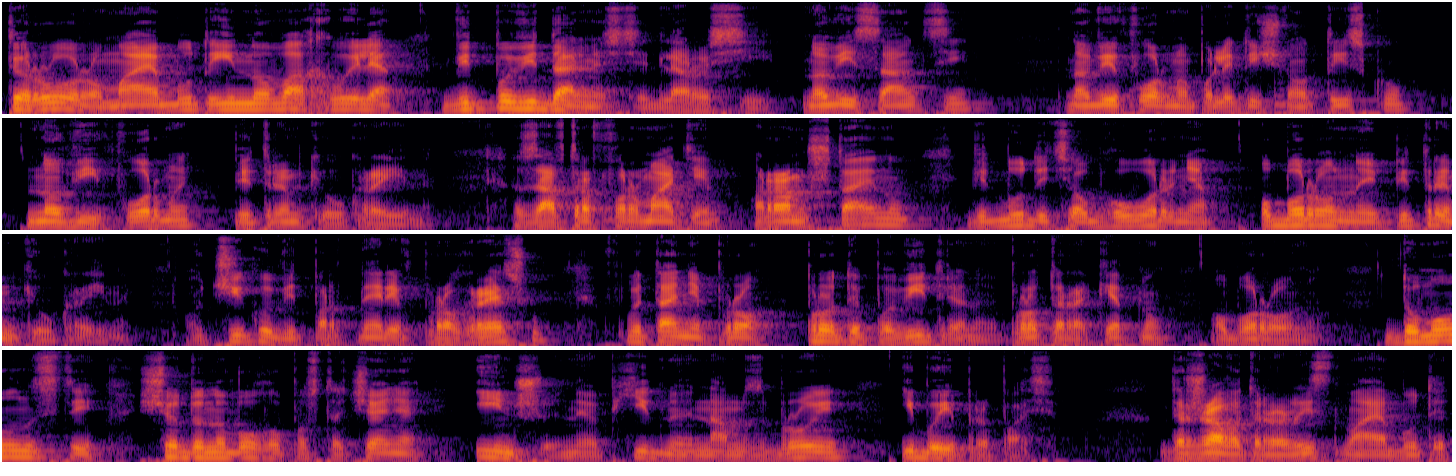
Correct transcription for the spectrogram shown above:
терору має бути і нова хвиля відповідальності для Росії, нові санкції, нові форми політичного тиску, нові форми підтримки України. Завтра в форматі Рамштайну відбудеться обговорення оборонної підтримки України. Очікую від партнерів прогресу в питанні про протиповітряну протиракетну оборону, домовленості щодо нового постачання іншої необхідної нам зброї і боєприпасів. Держава-терорист має бути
